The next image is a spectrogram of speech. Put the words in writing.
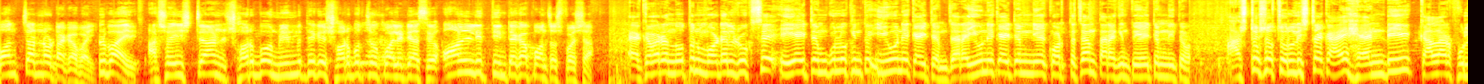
পঞ্চান্ন টাকা ভাই। ভাই আসলে স্ট্যান্ড সর্বনিম্ন থেকে সর্বোচ্চ কোয়ালিটি আছে। অনলি তিন টাকা পঞ্চাশ পয়সা। একেবারে নতুন মডেল ঢুকছে। এই আইটেমগুলো কিন্তু ইউনিক আইটেম যারা ইউনিক আইটেম নিয়ে করতে চান তারা কিন্তু এই আইটেম নিতে পারে আটশোশো চল্লিশ টাকায় হ্যান্ডি কালারফুল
